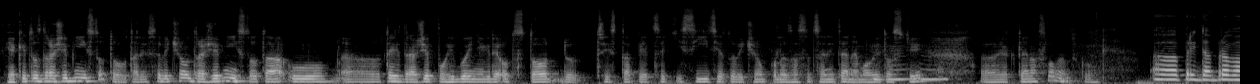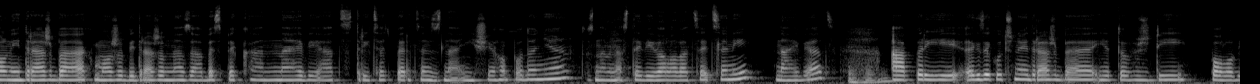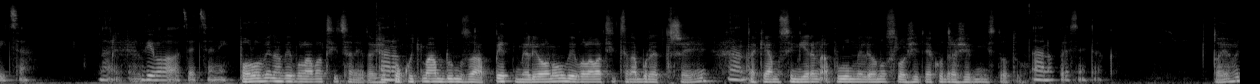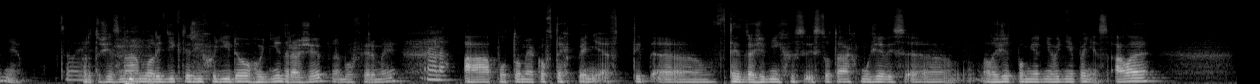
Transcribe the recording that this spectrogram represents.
Jak je to s dražební jistotou? Tady se většinou dražební jistota u e, těch dražeb pohybuje někde od 100 do 300, 500 tisíc. Je to většinou podle zase ceny té nemovitosti. Mm-hmm. E, jak to je na Slovensku? Eh, pri dobrovoľných dražbách môže byť dražobná zábezpeka najviac 30% z najnižšieho podania, to znamená z tej vyvalovacej ceny najviac. Uh-huh. A pri exekučnej dražbe je to vždy polovica na vyvolávací ceny. Polovina vyvolávací ceny. Takže ano. pokud mám dům za 5 milionů, vyvolávací cena bude 3, ano. tak já musím 1,5 milionu složit jako dražební jistotu. Ano, přesně tak. To je hodně. To je. Protože znám lidi, kteří chodí do hodně dražeb nebo firmy ano. a potom jako v těch, peně, v, ty, eh, v těch dražebních jistotách může vys, eh, ležet poměrně hodně peněz. Ale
